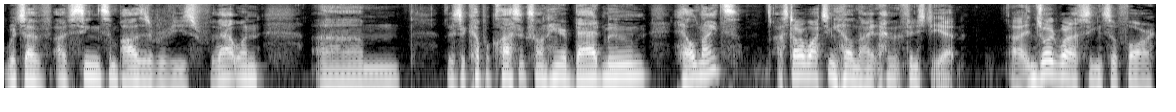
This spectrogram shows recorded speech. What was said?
which I've I've seen some positive reviews for that one. Um, there's a couple classics on here: Bad Moon, Hell Nights. I started watching Hell Night. I haven't finished it yet. Uh, enjoyed what I've seen so far.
